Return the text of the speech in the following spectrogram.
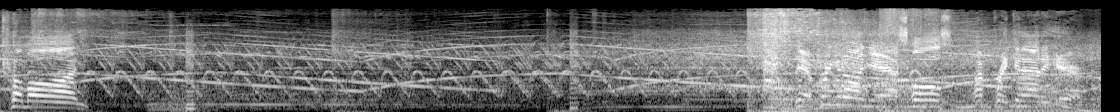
Come on! Yeah, bring it on, you assholes! I'm breaking out of here!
